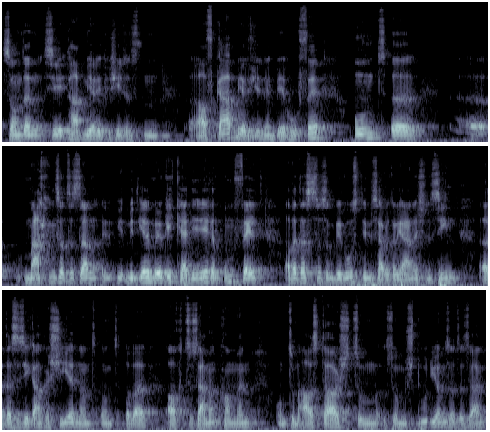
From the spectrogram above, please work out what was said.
sondern sie haben ihre verschiedensten Aufgaben, ihre verschiedenen Berufe und äh, äh machen sozusagen mit ihren Möglichkeiten in ihrem Umfeld aber das sozusagen bewusst im salvatorianischen Sinn, äh, dass sie sich engagieren und, und aber auch zusammenkommen um zum Austausch, zum, zum Studium sozusagen,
